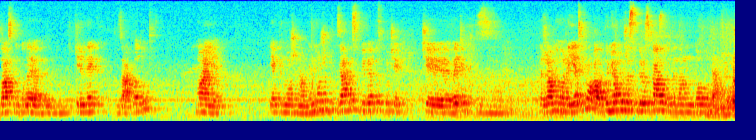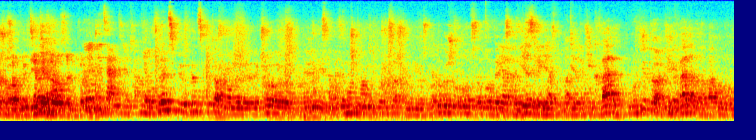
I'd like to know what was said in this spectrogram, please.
власне, коли е, керівник закладу має, як він може нам, він може взяти собі виписку чи, чи витяг з державного реєстру, а по ньому вже собі розказувати нам довго тему. Ну, ліцензію там. Ні, ну в принципі, в принципі так, ну, але якщо є якісь магазини чи то не знаю, що вони Я думаю, що воно все одно виписка є з реєстру, там є такі кведи. Ну є так, є, кведами, напевно, воно...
